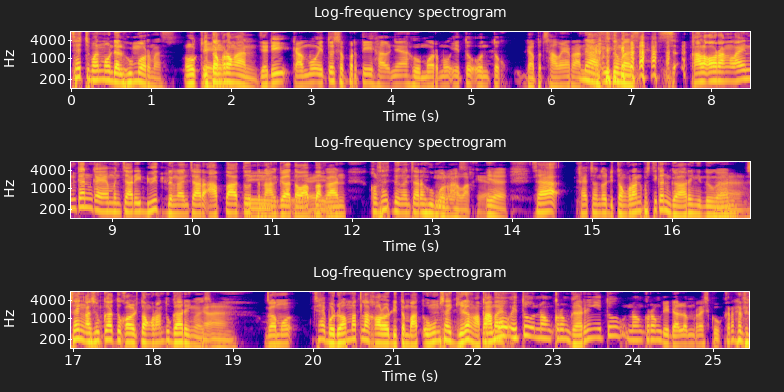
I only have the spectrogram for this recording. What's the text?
Saya cuman modal humor Mas oke di tongkrongan. jadi kamu itu seperti halnya humormu itu untuk dapat saweran Nah, ya? itu Mas. Kalau orang lain kan kayak mencari duit dengan cara apa tuh, Iya, tenaga atau iya, apa iya. kan. Kalau saya dengan cara humor Mas. Ngelawak ya? Iya. Saya kayak contoh di tongkrongan pasti kan garing gitu kan. Nah. Saya nggak suka tuh kalau di tongkrongan tuh garing Mas. Ya. Nggak mau saya bodo amat lah kalau di tempat umum saya gila nggak apa-apa. kamu itu nongkrong garing itu nongkrong di dalam rice cooker atau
